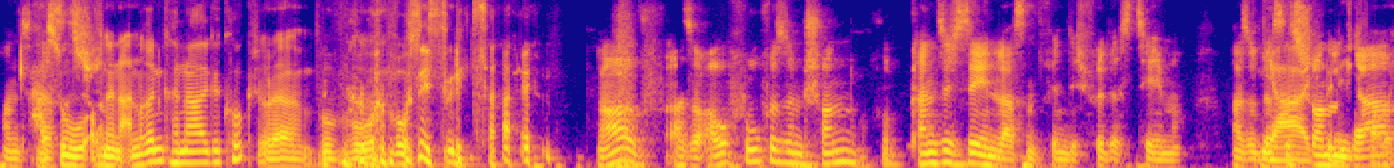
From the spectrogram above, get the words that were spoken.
Und Hast du auf einen anderen Kanal geguckt oder wo, wo, wo siehst du die Zahlen? Ja, also Aufrufe sind schon, kann sich sehen lassen, finde ich, für das Thema. Also das Ja, ist schon da,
